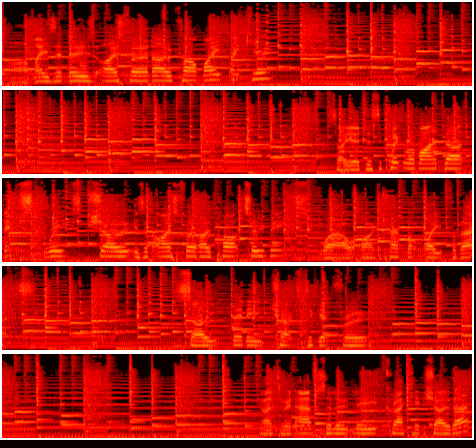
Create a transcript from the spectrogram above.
Oh, amazing news, Ice Ferno. Can't wait, thank you. So yeah, just a quick reminder, next week's show is an Ice Ferno Part 2 mix. Wow, I cannot wait for that so many tracks to get through. Going to an absolutely cracking show that.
